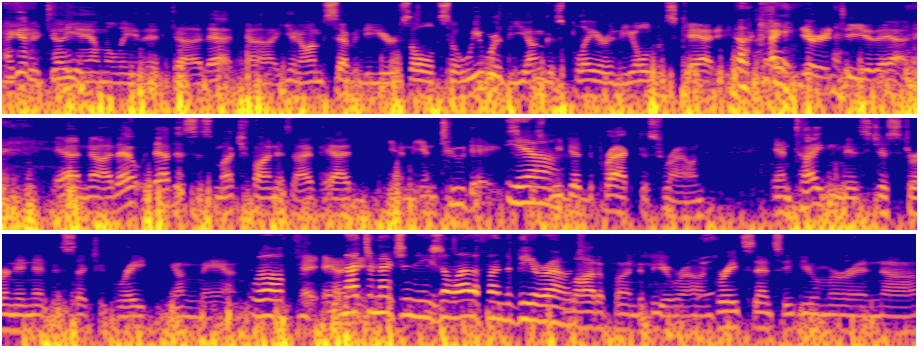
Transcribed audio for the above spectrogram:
I got to tell you, Emily, that uh, that uh, you know I'm 70 years old, so we were the youngest player and the oldest caddy. I can guarantee you that. And uh, that that is as much fun as I've had in, in two days. Yeah. we did the practice round, and Titan is just turning into such a great young man. Well, and- not to mention he's a lot of fun to be around. a lot of fun to be around. Great sense of humor and. Uh,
